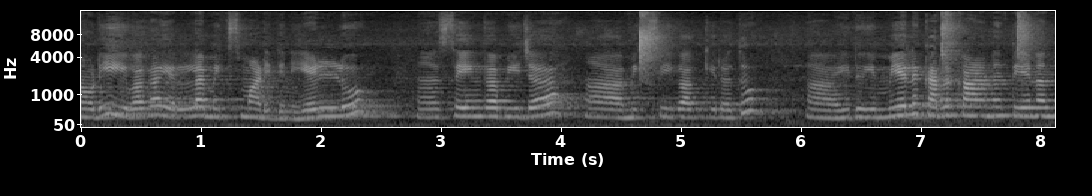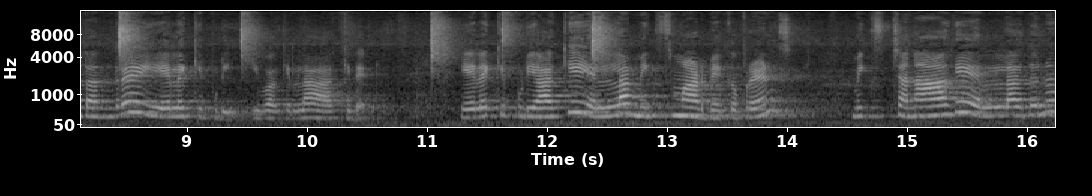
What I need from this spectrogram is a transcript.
ನೋಡಿ, ಇವಾಗ ಎಲ್ಲ ಮಿಕ್ಸ್ ಮಾಡಿದ್ದೀನಿ. ಎಳ್ಳು ಶೇಂಗಾ ಬೀಜ ಮಿಕ್ಸಿಗೆ ಹಾಕಿರೋದು. ಇದು ಮೇಲೆ ಕಲರ್ ಕಾಣುತ್ತೆ ಏನಂತಂದರೆ ಏಲಕ್ಕಿ ಪುಡಿ ಇವಾಗೆಲ್ಲ ಹಾಕಿದೆ. ಏಲಕ್ಕಿ ಪುಡಿ ಹಾಕಿ ಎಲ್ಲ ಮಿಕ್ಸ್ ಮಾಡಬೇಕು ಫ್ರೆಂಡ್ಸ್ ಮಿಕ್ಸ್ ಚೆನ್ನಾಗಿ ಎಲ್ಲದನ್ನು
